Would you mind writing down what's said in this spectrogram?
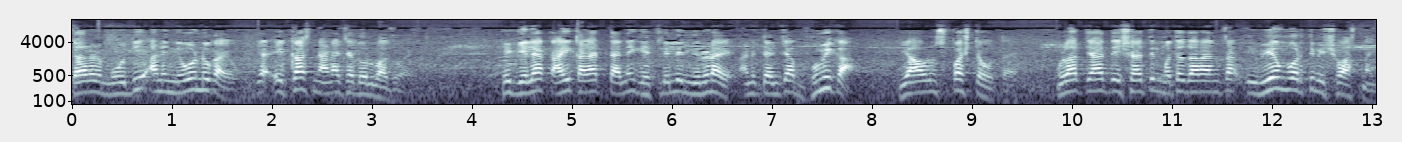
कारण मोदी आणि निवडणूक आयोग या एकाच नाण्याच्या दोन बाजू आहेत. हे गेल्या काही काळात त्याने घेतलेले निर्णय आणि त्यांच्या भूमिका यावरून स्पष्ट होत आहे. मुळात या देशातील मतदारांचा ई व्ही एमवरती विश्वास नाही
